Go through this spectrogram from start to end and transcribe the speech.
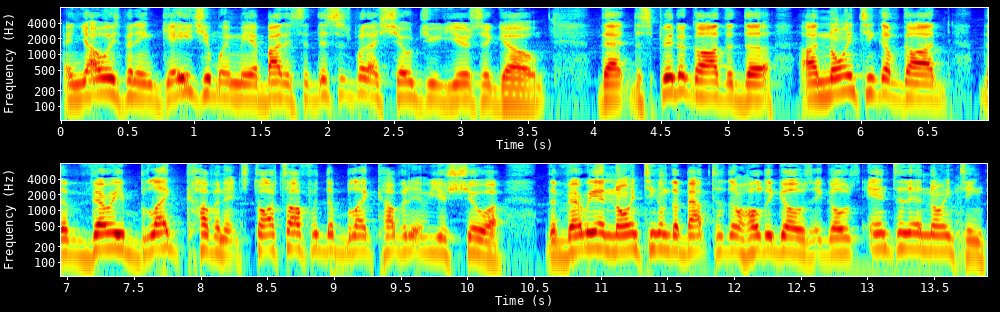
And Yahweh's been engaging with me about it. He said, This is what I showed you years ago that the Spirit of God, the, the anointing of God, the very blood covenant starts off with the blood covenant of Yeshua, the very anointing of the baptism of the Holy Ghost. It goes into the anointing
